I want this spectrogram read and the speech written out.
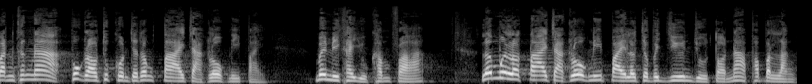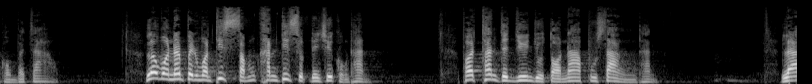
วันข้างหน้า พวกเราทุกคนจะต้องตายจากโลกนี้ไป ไม่มีใครอยู่คำฟ้า แล้วเมื่อเราตายจากโลกนี้ไป เราจะไปยืนอยู่ต่อหน้าพระบัลลังก์ของพระเจ้า แล้ววันนั้นเป็นวันที่สำคัญที่สุดในชีวิตของท่าน เพราะท่านจะยืนอยู่ต่อหน้าผู้สร้างของท่าน และ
